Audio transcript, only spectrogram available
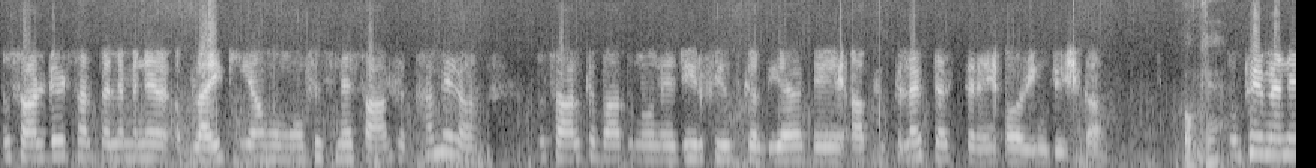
تو سال ڈیڑھ سال پہلے میں نے اپلائی کیا ہوم آفس نے سال رکھا میرا۔ تو سال کے بعد انہوں نے جی ریفیوز کر دیا کہ آپ یوکلائف ٹیسٹ کریں اور انگلش کا۔ اوکے۔ تو پھر میں نے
